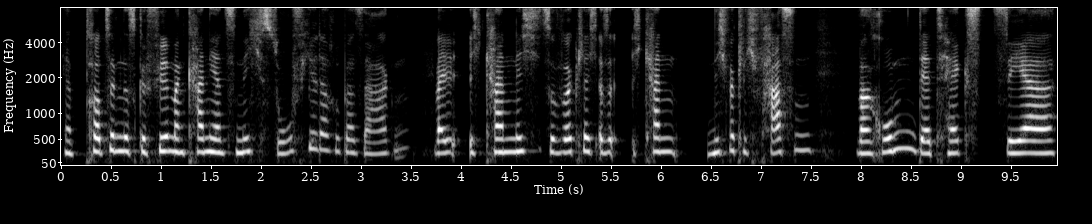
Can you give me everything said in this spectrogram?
Ich habe trotzdem das Gefühl, man kann jetzt nicht so viel darüber sagen, weil ich kann nicht so wirklich, also ich kann nicht wirklich fassen, warum der Text sehr,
